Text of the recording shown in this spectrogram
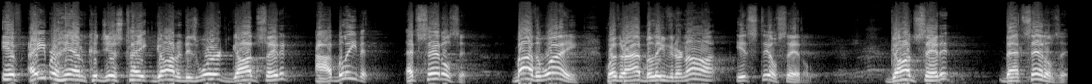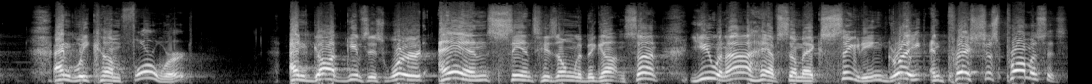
If Abraham could just take God at his word, God said it, I believe it. That settles it. By the way, whether I believe it or not, it's still settled. God said it, that settles it. And we come forward, and God gives His word and sends His only begotten Son. You and I have some exceeding great and precious promises.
